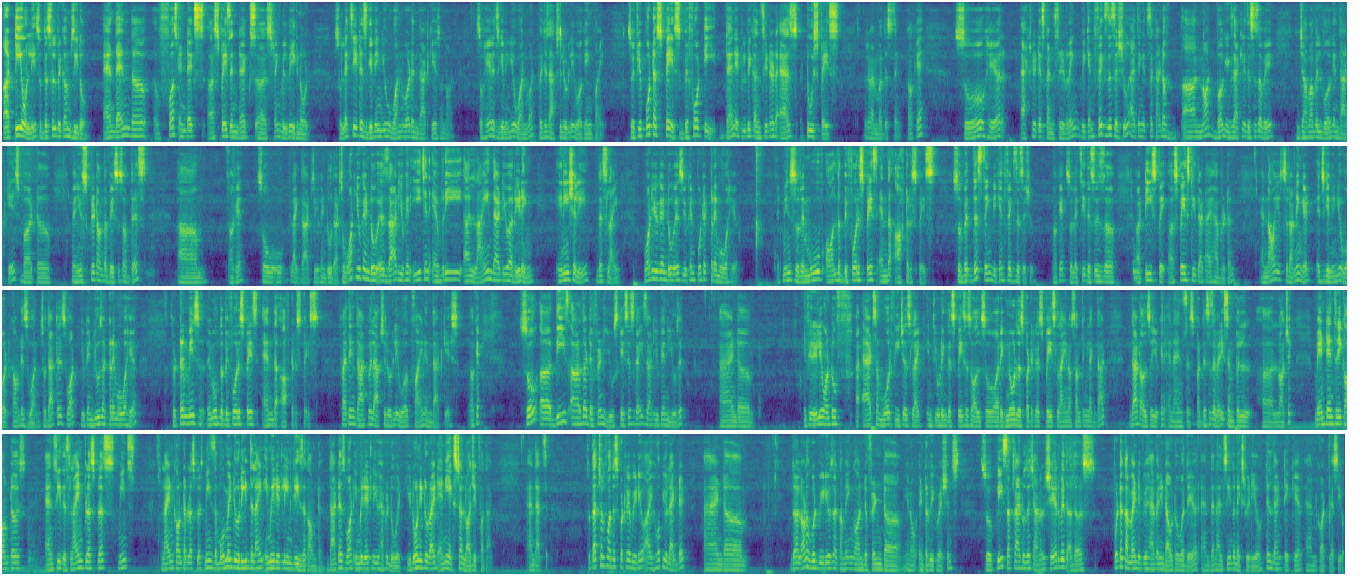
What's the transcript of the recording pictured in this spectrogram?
a t only. So this will become 0 and then the first index uh, space index uh, string will be ignored. So let's see it is giving you one word in that case or not so here it's giving you one word which is absolutely working fine so if you put a space before t, then it will be considered as two space. Remember this thing, okay? So here actually it is considering we can fix this issue. I think it's a kind of uh, not bug exactly. This is a way Java will work in that case. But uh, when you split on the basis of this, um, okay, so like that, so you can do that. So what you can do is that you can each and every uh, line that you are reading initially this line, what you can do is you can put a trim over here it means remove all the before space and the after space. So with this thing, we can fix this issue. Okay, so let's see, this is a, a t space, a space t that I have written. And now it's running it, it's giving you word count is one. So that is what you can use a trim over here. So trim means remove the before space and the after space. So I think that will absolutely work fine in that case. Okay. So uh, these are the different use cases guys that you can use it. And uh, if you really want to uh, add some more features like including the spaces also or ignore this particular space line or something like that that also you can enhance this. But this is a very simple uh, logic. Maintain three counters and see this line plus plus means line counter plus plus means the moment you read the line immediately increase the counter. That is what immediately you have to do it. You don't need to write any extra logic for that. And that's it. So that's all for this particular video. I hope you liked it. And um, there are a lot of good videos are coming on different uh, you know interview questions. So please subscribe to the channel share with others put a comment if you have any doubt over there and then i'll see you in the next video. Till then take care and god bless you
